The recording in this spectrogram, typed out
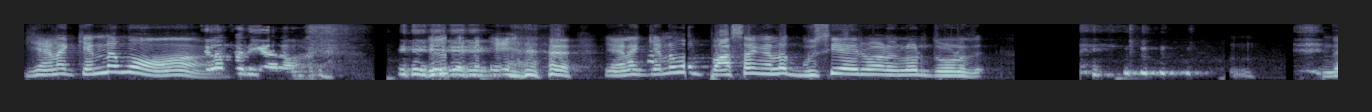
எனக்கு என்னமோ சிலப்பதிகாரம். எனக்கு என்னமோ பசங்க எல்லாம் குசி ஆயிடுவானுங்களோன்னு தோணுது. இந்த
